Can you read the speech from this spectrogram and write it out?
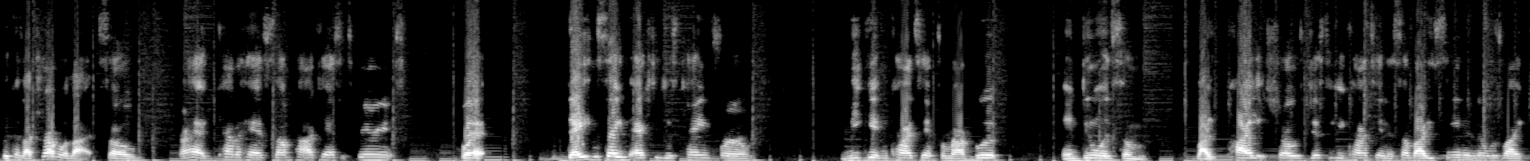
because I travel a lot. So I had kind of had some podcast experience, but dating Satan actually just came from me getting content for my book and doing some like pilot shows just to get content and somebody seeing it and it was like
